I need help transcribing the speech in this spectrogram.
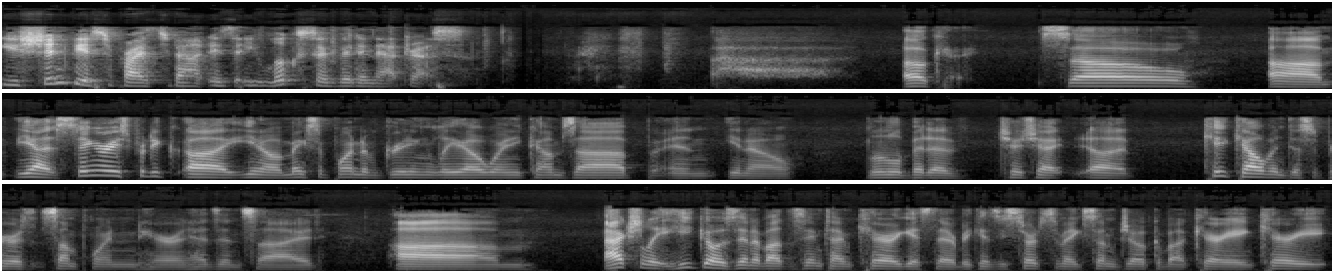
You shouldn't be surprised about is that you look so good in that dress. Okay. So, um, yeah, Stingray's pretty, uh, you know, makes a point of greeting Leo when he comes up and, you know, a little bit of chit chat. Uh, Kid Kelvin disappears at some point in here and heads inside. Um, actually, he goes in about the same time Carrie gets there because he starts to make some joke about Carrie and Carrie,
